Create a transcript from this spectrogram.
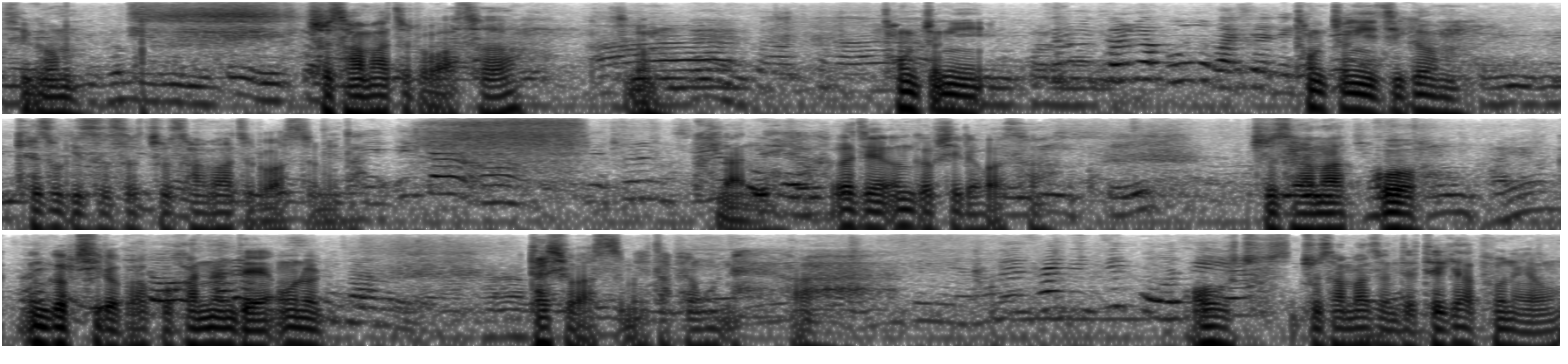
지금 부분인데 주사 맞으러 와서 지금 아 그렇구나. 통증이 그러면 결과 보고 가셔야 되겠네. 통증이 지금 계속 있어서 주사 맞으러 왔습니다. 네, 일단 어 그- 그럼 큰일 났네. 어제 응급실에 와서 주사 맞고 응급치료 받고 갔는데 오늘 다시 왔습니다 병원에. 아. 어우 주, 주사 맞았는데 되게 아프네요,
